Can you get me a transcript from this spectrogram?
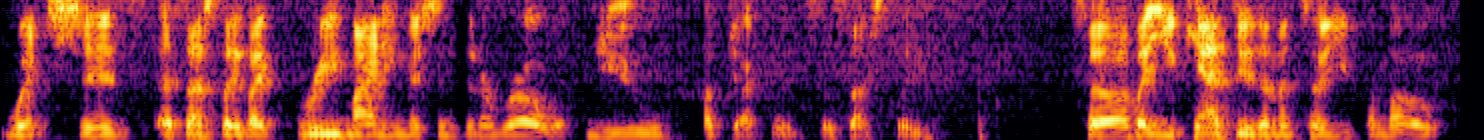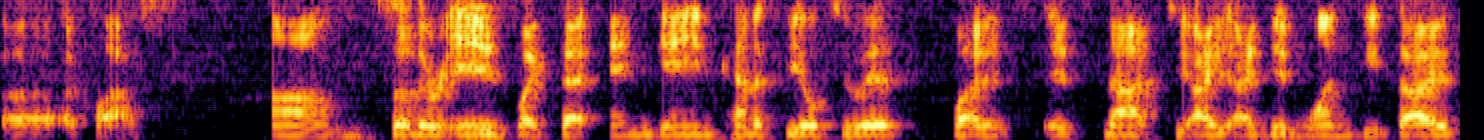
which is essentially like three mining missions in a row with new objectives, essentially. So, but you can't do them until you promote uh, a class. Um, so there is like that end game kind of feel to it, but it's it's not. Too, I, I did one deep dive,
